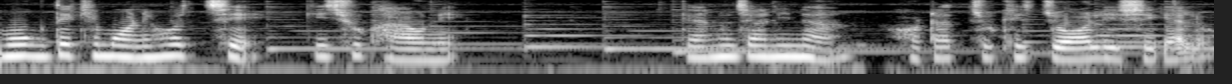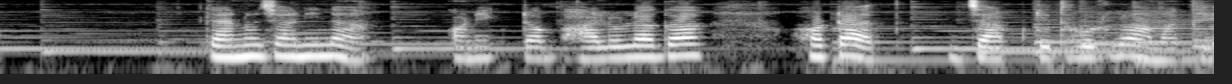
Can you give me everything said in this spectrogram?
মুখ দেখে মনে হচ্ছে কিছু খাওনি। কেন জানি না, হঠাৎ চোখে জল এসে গেল। কেন জানি না, অনেকটা ভালো লাগা হঠাৎ জাপটে ধরলো আমাকে।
